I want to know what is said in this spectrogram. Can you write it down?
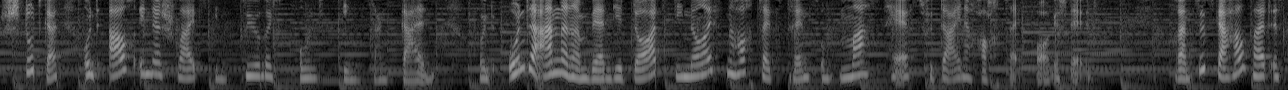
Stuttgart und auch in der Schweiz in Zürich und in St. Gallen. Und unter anderem werden dir dort die neuesten Hochzeitstrends und Must-Haves für deine Hochzeit vorgestellt. Franziska Haupert ist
